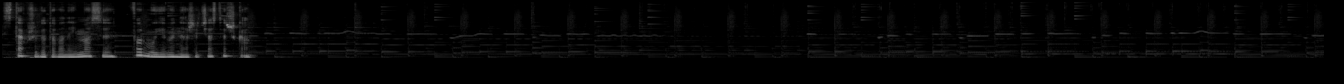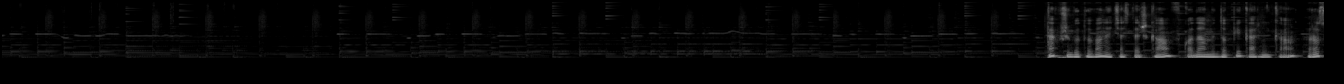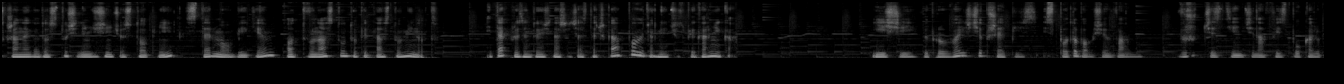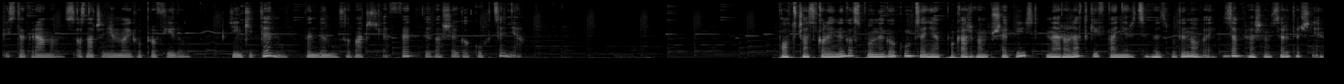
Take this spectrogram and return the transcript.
Z tak przygotowanej masy formujemy nasze ciasteczka. Przygotowane ciasteczka wkładamy do piekarnika rozgrzanego do 170 stopni z termoobiegiem od 12 do 15 minut. I tak prezentują się nasze ciasteczka po wyciągnięciu z piekarnika. Jeśli wypróbowaliście przepis i spodobał się Wam, wyrzućcie zdjęcie na Facebooka lub Instagrama z oznaczeniem mojego profilu. Dzięki temu będę mógł zobaczyć efekty Waszego kuchcenia. Podczas kolejnego wspólnego kłócenia pokażę Wam przepis na rolatki w panierce bezglutenowej. Zapraszam serdecznie.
